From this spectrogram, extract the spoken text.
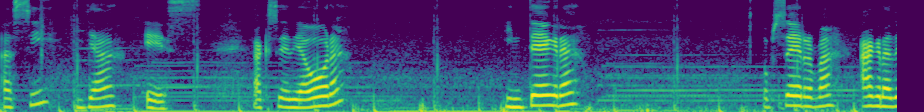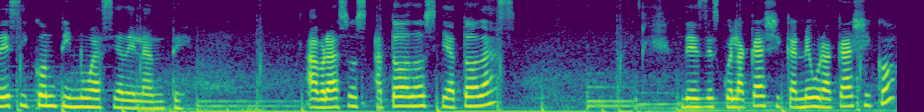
así ya es. Accede ahora, integra, observa, agradece y continúa hacia adelante. Abrazos a todos y a todas. Desde Escuela Kashika Neurakáshico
